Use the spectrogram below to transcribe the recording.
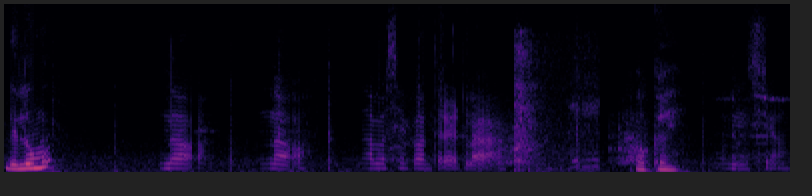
del humo? No, no. Nada más encontré la Ok. munición.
